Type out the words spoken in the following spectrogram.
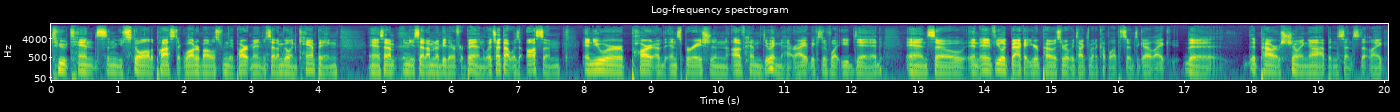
two tents and you stole all the plastic water bottles from the apartment. You said, "I'm going camping," and I said, I'm, and you said, "I'm going to be there for Ben," which I thought was awesome. And you were part of the inspiration of him doing that, right? Because of what you did. And so, and, and if you look back at your post or what we talked about a couple episodes ago, like the the power of showing up in the sense that like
